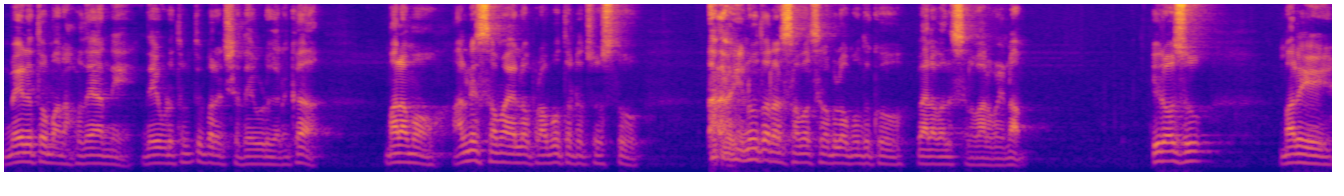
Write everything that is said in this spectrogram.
మేలుతో మన హృదయాన్ని దేవుడు తృప్తిపరిచే దేవుడు కనుక మనము అన్ని సమయాల్లో ప్రభుత్వం చూస్తూ ఈ నూతన సంవత్సరంలో ముందుకు వెళ్ళవలసిన వారమైనాం. ఈరోజు మరి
